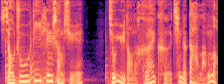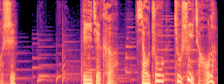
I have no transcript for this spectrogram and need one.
小猪第一天上学，就遇到了和蔼可亲的大狼老师。第一节课，小猪就睡着了。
